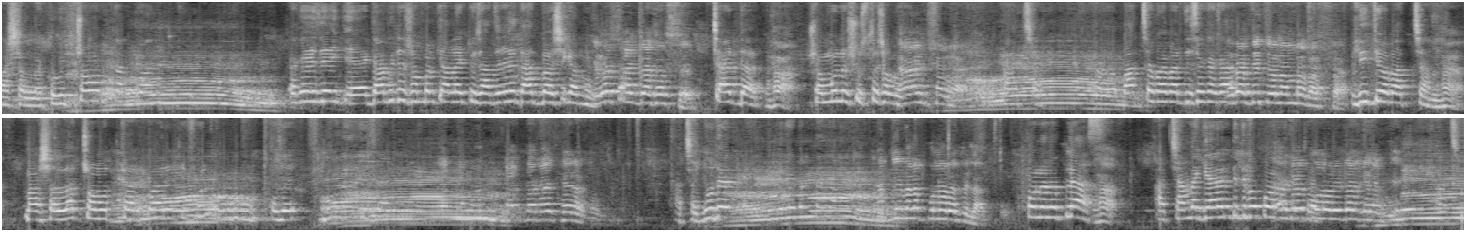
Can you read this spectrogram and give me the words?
মাশাল্লাহ খুবই চমৎকার। কাকা, এই যে গাভীটা সম্পর্কে আমরা একটু জানতে চাই দাঁত বয়সে কেমন? চার হচ্ছে চার দাঁত? হ্যাঁ। সম্পূর্ণ সুস্থ সবল? হ্যাঁ আচ্ছা। বাচ্চা কয়বার দিছে কাকা? দ্বিতীয় নম্বর বাচ্চা। দ্বিতীয় বাচ্চা? হ্যাঁ। মাশাল্লাহ চমৎকার কোয়ালিটি ফুল। আচ্ছা দুধের পনেরো পেলাম পনেরো প্লাস হ্যাঁ। আচ্ছা আমরা গ্যারান্টি দেবো পনেরো লিটার। পনেরো লিটার আচ্ছা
